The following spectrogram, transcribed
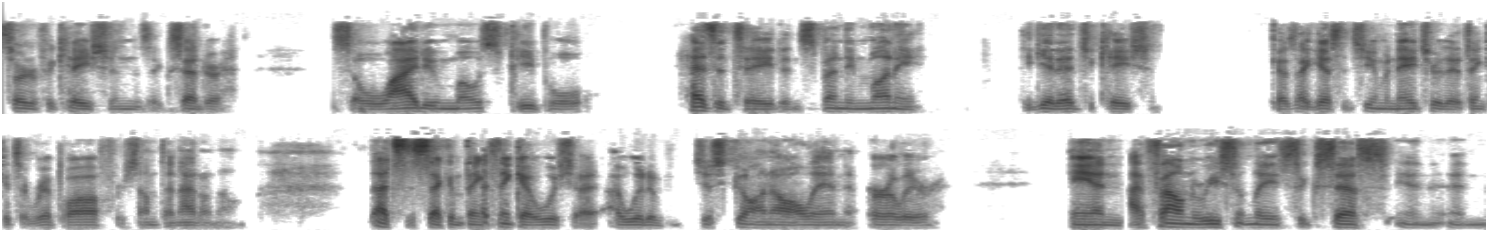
certifications, et cetera. So why do most people hesitate in spending money to get education? Because I guess it's human nature. They think it's a ripoff or something. I don't know. That's the second thing. I think I wish I, I would have just gone all in earlier. And I found recently success in, in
